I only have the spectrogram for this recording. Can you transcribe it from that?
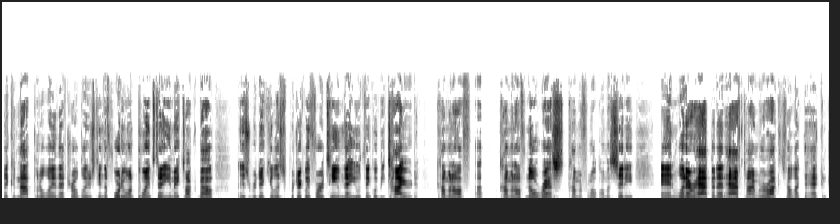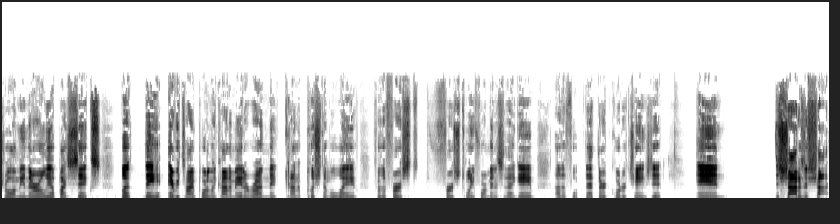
they could not put away that Trailblazers team. The 41 points that you may talk about is ridiculous, particularly for a team that you would think would be tired coming off. Uh, coming off no rest, coming from Oklahoma City, and whatever happened at halftime, where the Rockets felt like they had control. I mean, they're only up by six, but they every time Portland kind of made a run, they kind of pushed them away for the first first 24 minutes of that game. Uh, the that third quarter changed it, and the shot is a shot.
